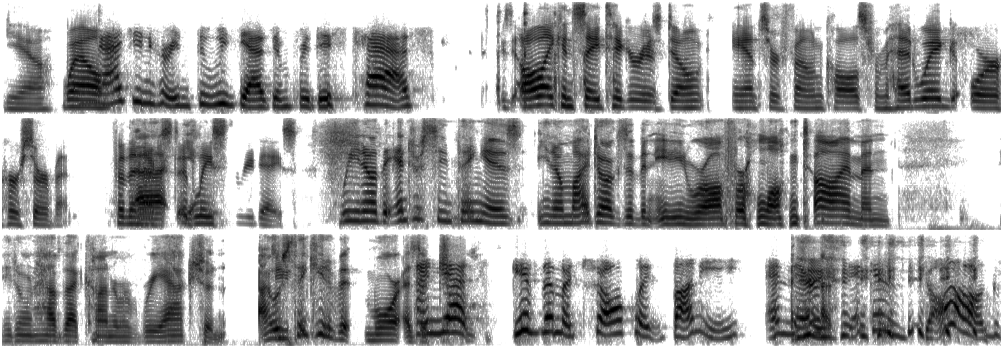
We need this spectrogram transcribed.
yeah. Well, Imagine her enthusiasm for this task. all I can say, Tigger, is don't answer phone calls from Hedwig or her servant for the Uh, next at least three days. Well, you know, the interesting thing is, you know, my dogs have been eating raw for a long time and they don't have that kind of reaction. I was thinking of it more as a And yet, treat. give them a chocolate bunny, and they're sick as dogs.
